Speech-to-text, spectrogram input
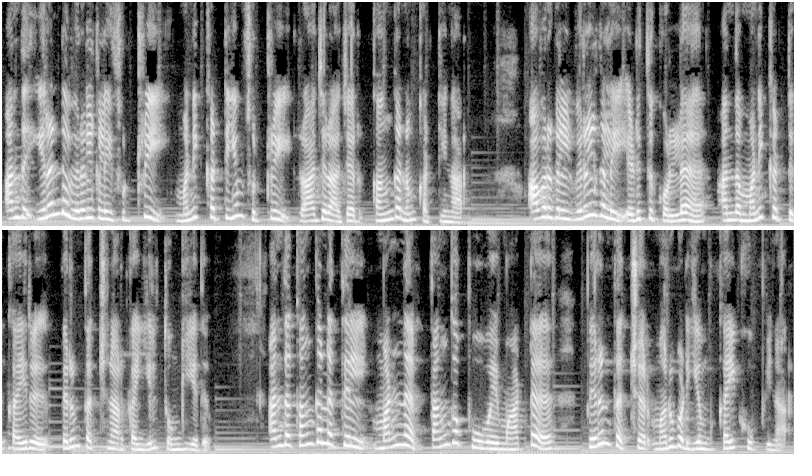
அந்த இரண்டு விரல்களை சுற்றி மணிக்கட்டையும் சுற்றி ராஜராஜர் கங்கணம் கட்டினார். அவர்கள் விரல்களை எடுத்துக்கொள்ள அந்த மணிக்கட்டு கயிறு பெருந்தச்சனார் கையில் தொங்கியது. அந்த கங்கணத்தில் மன்னர் தங்கப்பூவை மாட்ட பெருந்தச்சர் மறுபடியும் கை கூப்பினார்.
